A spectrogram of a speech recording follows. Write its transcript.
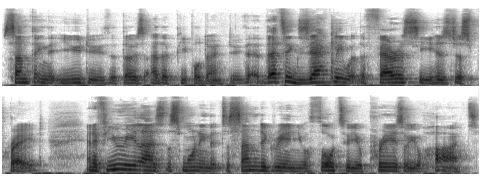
Something that you do that those other people don't do. That's exactly what the Pharisee has just prayed. And if you realize this morning that to some degree in your thoughts or your prayers or your heart,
